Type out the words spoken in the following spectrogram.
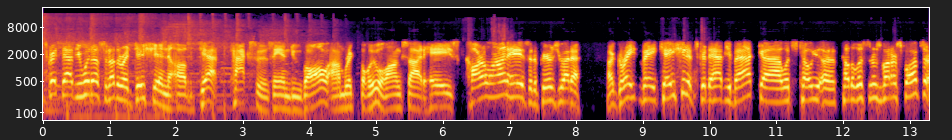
It's great to have you with us. Another edition of Death, Taxes, and Duval. I'm Rick Ballou alongside Hayes Carlyon. Hayes, it appears you had a, a great vacation. It's good to have you back. Uh, let's tell you, uh, tell the listeners about our sponsor.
